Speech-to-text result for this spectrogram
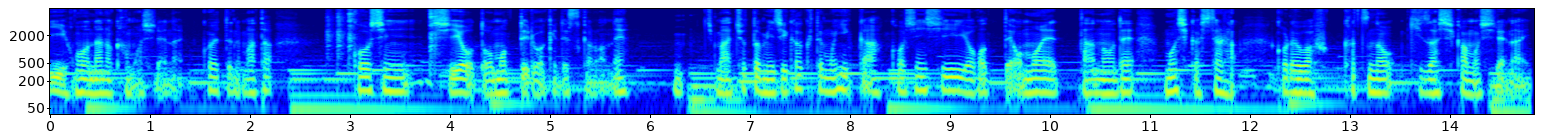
いい方なのかもしれない。こうやってねまた更新しようと思ってるわけですからね。まあちょっと短くてもいいか。更新しようって思えたのでもしかしたらこれは復活の兆しかもしれない。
